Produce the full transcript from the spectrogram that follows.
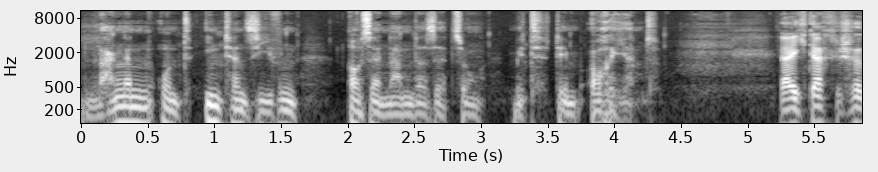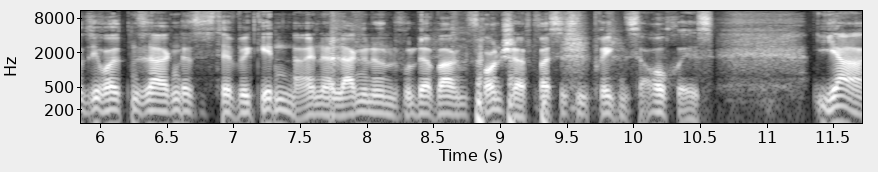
langen und intensiven Auseinandersetzung mit dem Orient. Ja, ich dachte schon, Sie wollten sagen, das ist der Beginn einer langen und wunderbaren Freundschaft, was es übrigens auch ist. Ja,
